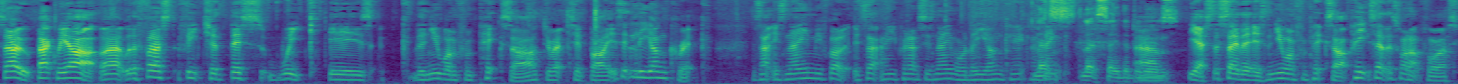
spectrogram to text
So back we are. Uh, well, the first feature this week is the new one from Pixar, directed by is it Lee Unkrich? Is that his name? You've got. Is that how you pronounce his name, or Lee Kick? I Let's let's say that it. Um, is. yes, let's say that it is the new one from Pixar. Pete, set this one up for us.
